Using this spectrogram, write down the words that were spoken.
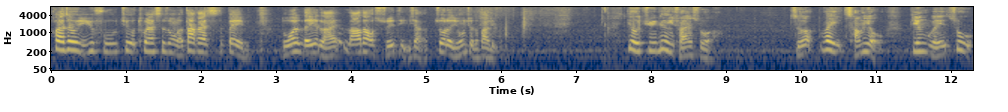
后来，这位渔夫就突然失踪了，大概是被罗雷莱拉到水底下做了永久的伴侣。又据另一传说，则未曾有兵围住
